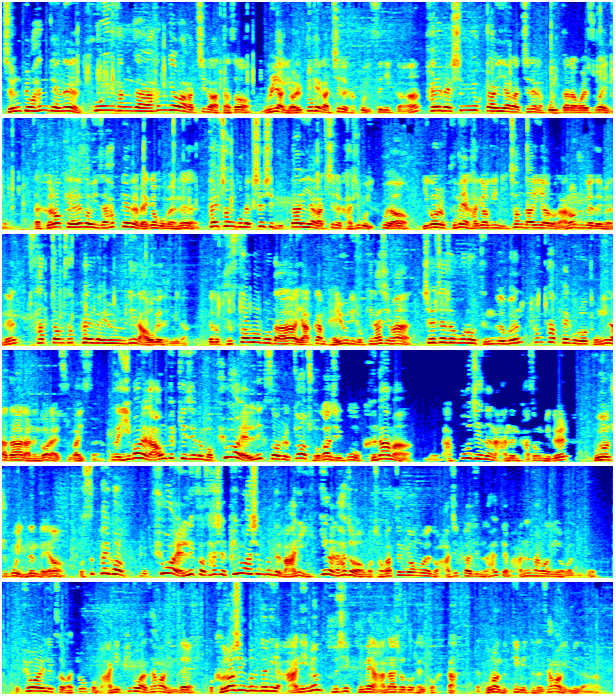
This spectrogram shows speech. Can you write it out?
증표 한 개는 코인 상자 한 개와 가치가 같아서 물약 12개 가치를 갖고 있으니까 816 다이아 가치를 갖고 있다라고 할 수가 있네요. 자 그렇게 해서 이제 합계를 매겨보면은 8976 다이아 가치를 가지고 있고요. 이거를 구매 가격인 2000 다이아로 나눠주게 되면은 4.48배 효율이 나오게 됩니다. 그래서 굿서버보다 약간 배율이 좋긴 하지만 실제적으로 등급은 평타팩으로 동일하다라는 걸 알 수가 있어요. 그래서 이번에 나온 패키지는 뭐 퓨어 엘릭서를 껴줘가지고 그나마 뭐 나쁘지는 않은 가성비를 보여주고 있는데요. 뭐 스펙업 뭐 퓨어 엘릭서 사실 필요하신 분들 많이 있기는 하죠. 뭐 저 같은 경우에도 아직까지는 할 게 많은 상황이어가지고 뭐 퓨어 엘릭서가 조금 많이 필요한 상황인데 뭐 그러신 분들이 아니면 굳이 구매 안 하셔도 될 것 같다. 네, 그런 느낌이 드는 상황입니다.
